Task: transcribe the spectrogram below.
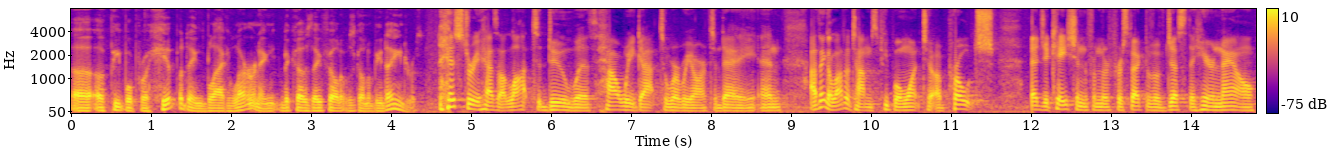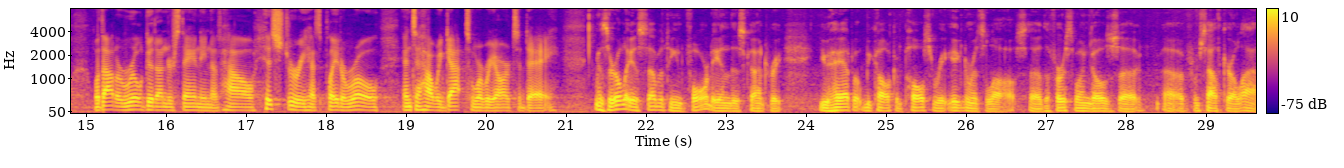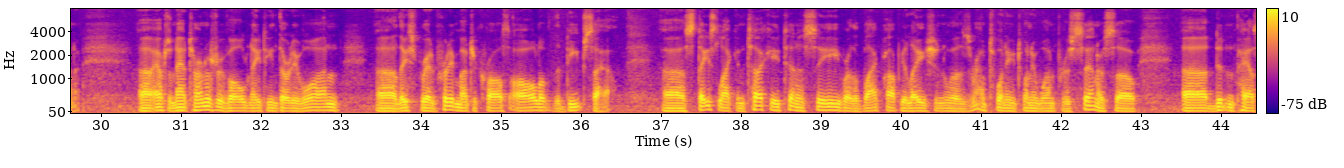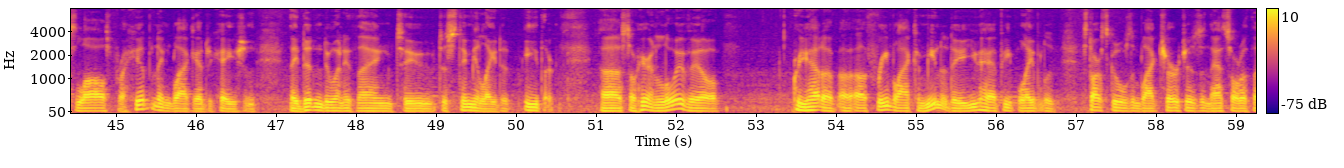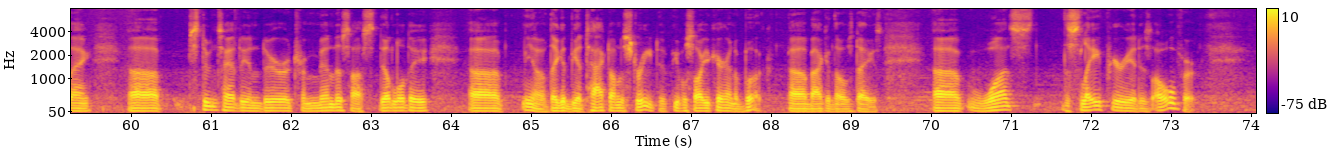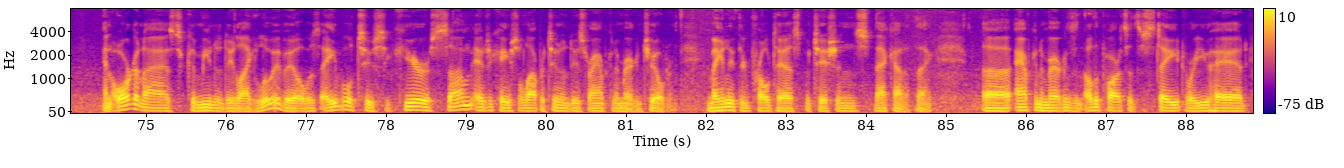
uh, of people prohibiting black learning because they felt it was going to be dangerous. History has a lot to do with how we got to where we are today. And I think a lot of times people want to approach education from the perspective of just the here and now without a real good understanding of how history has played a role into how we got to where we are today. As early as 1740 in this country, you had what we call compulsory ignorance laws. Uh, the first one goes uh, uh, from South Carolina. Uh, after Nat Turner's revolt in 1831, uh, they spread pretty much across all of the Deep South. Uh, states like Kentucky, Tennessee, where the black population was around 20, 21 percent or so, didn't pass laws prohibiting black education. They didn't do anything to, to stimulate it either. so here in Louisville, where you had a, a, free black community, you had people able to start schools in black churches and that sort of thing. Uh, students had to endure tremendous hostility. Uh, you know, they could be attacked on the street if people saw you carrying a book uh, back in those days. Uh, once the slave period is over, an organized community like Louisville was able to secure some educational opportunities for African American children, mainly through protests, petitions, that kind of thing. Uh, African Americans in other parts of the state where you had,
